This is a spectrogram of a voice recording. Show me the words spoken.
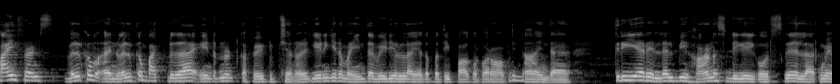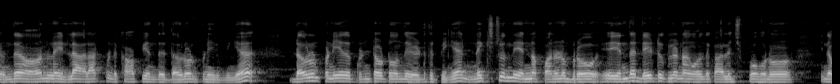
Hi friends welcome and welcome back to the internet cafe YouTube channel இன்றைக்கி நம்ம இந்த வீடியோவில் எதை பற்றி பார்க்க போகிறோம் அப்படின்னா இந்த three year LLB honours degree கோர்ஸ்க்கு எல்லாருக்குமே வந்து ஆன்லைனில் அலாட்மெண்ட் காப்பி வந்து டவுன்லோட் பண்ணியிருப்பீங்க டவுன்லோட் பண்ணி அதை பிரிண்ட் அவுட் வந்து எடுத்துப்பீங்க நெக்ஸ்ட் வந்து என்ன பண்ணணும் ப்ரோ எந்த டேட்டுக்குள்ளே நாங்கள் வந்து காலேஜ் போகணும்? இந்த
